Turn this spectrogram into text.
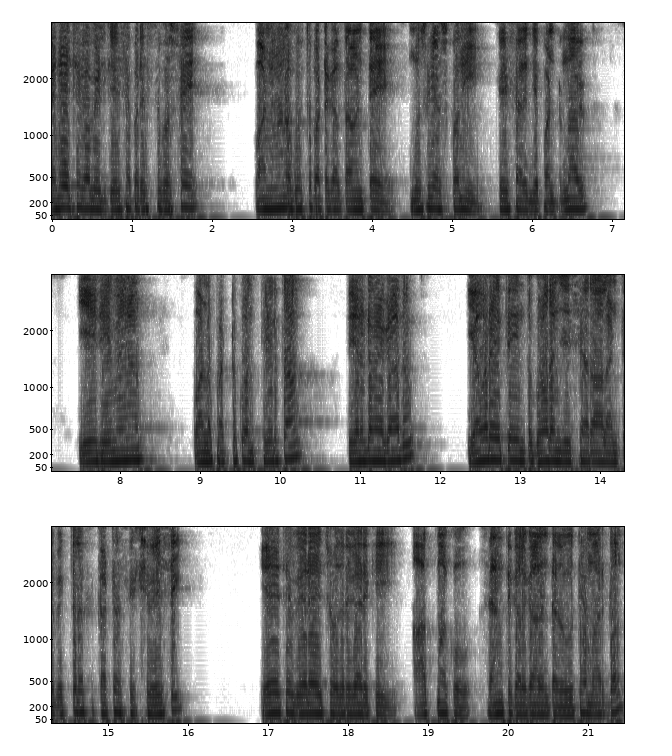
యథేచ్ఛగా వీళ్ళు చేసే పరిస్థితికి వస్తే వాళ్ళని ఏమైనా గుర్తుపట్టగలుగుతామంటే ముసుగేసుకొని చేశారని చెప్పి అంటున్నారు. ఏదేమైనా వాళ్ళ పట్టుకొని తీరుతాం. తీరడమే కాదు ఎవరైతే ఇంత ఘోరం చేశారో అలాంటి వ్యక్తులకు కఠిన శిక్ష వేసి ఏదైతే వీరయ్య చౌదరి గారికి ఆత్మకు శాంతి కలగాలంటే అది ఒకటే మార్గం.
